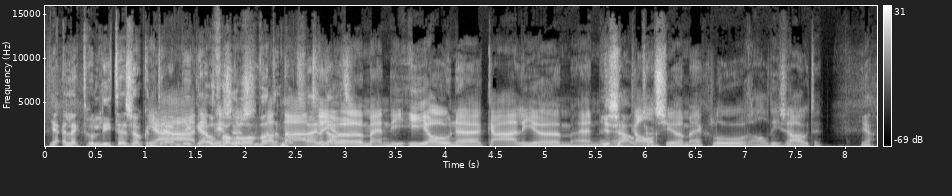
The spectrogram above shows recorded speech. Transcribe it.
Ja, elektrolyten is ook een term die ik overal dus hoor. Wat, dat wat zijn dat? natrium en die ionen, kalium en zouten. calcium en chloor, al die zouten. Ja.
